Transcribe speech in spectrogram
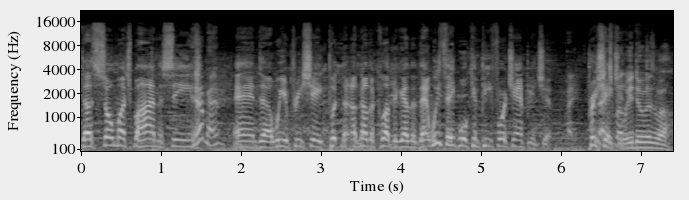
does so much behind the scenes. Yeah, man. And uh, we appreciate putting another club together that we think will compete for a championship. Appreciate Thanks, you. We do as well.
